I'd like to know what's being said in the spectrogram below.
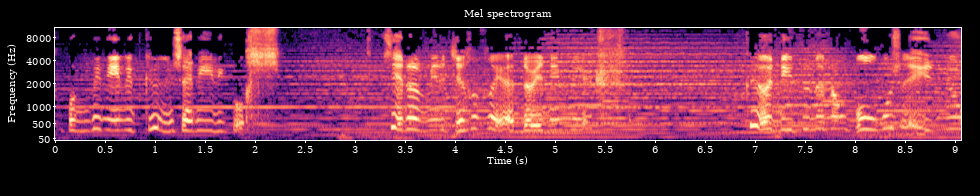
Kapag binilit ko yung sarili ko, si Ramir tsaka kay Atty. Mir. Kaya dito na lang po ko sa inyo.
